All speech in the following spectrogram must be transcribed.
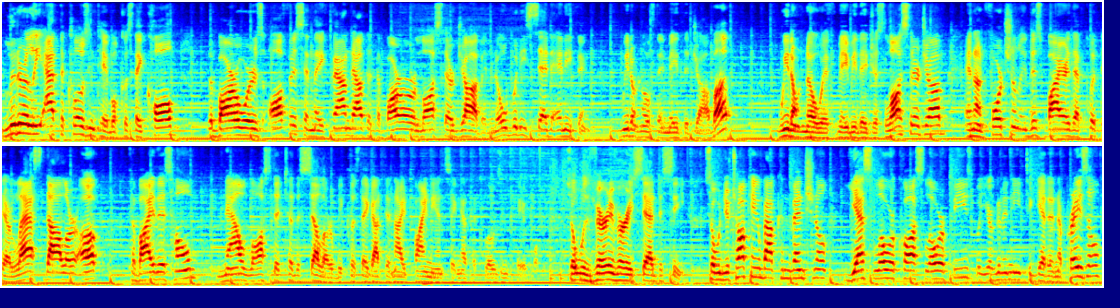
literally at the closing table because they called the borrower's office and they found out that the borrower lost their job and nobody said anything. We don't know if they made the job up. We don't know if maybe they just lost their job. And unfortunately, this buyer that put their last dollar up to buy this home now lost it to the seller because they got denied financing at the closing table. So it was very, very sad to see. So when you're talking about conventional, yes, lower costs, lower fees, but you're gonna need to get an appraisal,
